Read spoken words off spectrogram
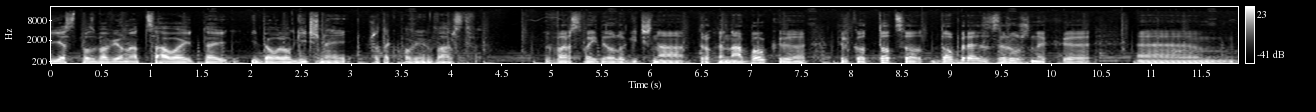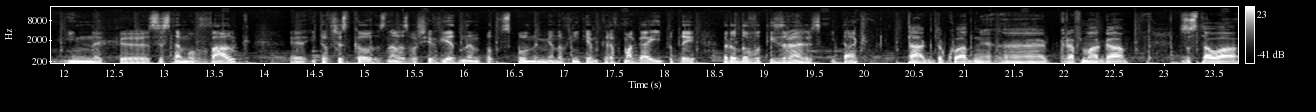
jest pozbawiona całej tej ideologicznej, że tak powiem, warstwy. warstwa ideologiczna trochę na bok, e, tylko to, co dobre z różnych e, e, innych e, systemów walk e, i to wszystko znalazło się w jednym pod wspólnym mianownikiem Krav Maga i tutaj rodowód izraelski, tak? Tak, dokładnie. E, Krav Maga została,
